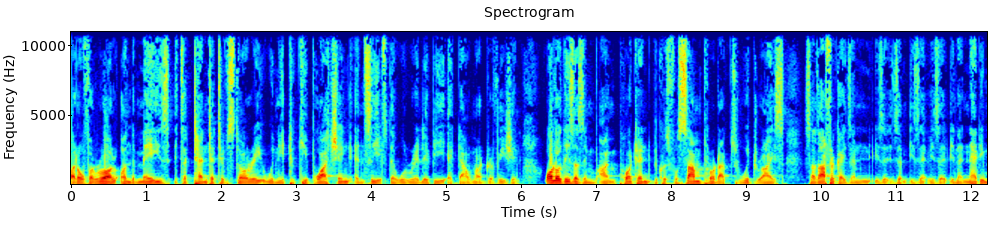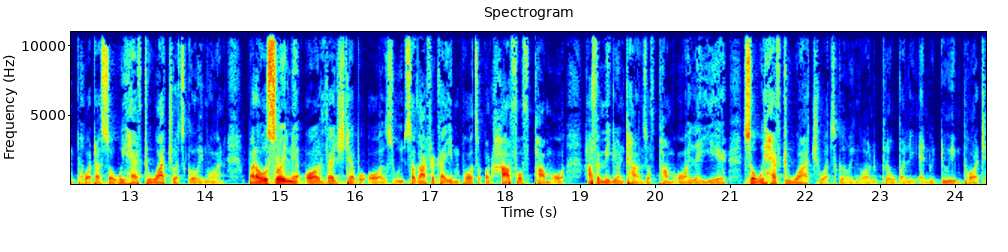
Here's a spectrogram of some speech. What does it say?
But overall, on the maize, it's a tentative story. We need to keep watching and see if there will really be a downward revision. All of these are important because for some products with rice, South Africa is a, is a, is a, is a, is a, in a net importer, so we have to watch what's going on. But also in the oil, vegetable oils, we, South Africa imports about half of palm oil, half a million tons of palm oil a year. So we have to watch what's going on globally, and we do import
